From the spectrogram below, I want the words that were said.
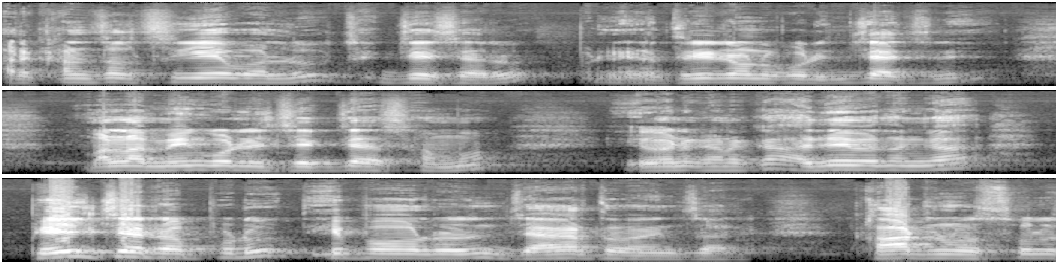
అది కన్సల్ట్ సిఏ వాళ్ళు చెక్ చేశారు. ఇప్పుడు నేను త్రీ టౌన్ కూడా ఇన్ఛార్జ్ని మళ్ళీ మేము కూడా చెక్ చేస్తాము. ఇవన్నీ కనుక అదేవిధంగా పేల్చేటప్పుడు దీపావళి రోజున జాగ్రత్త వహించాలి. కాటన్ వస్తువులు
